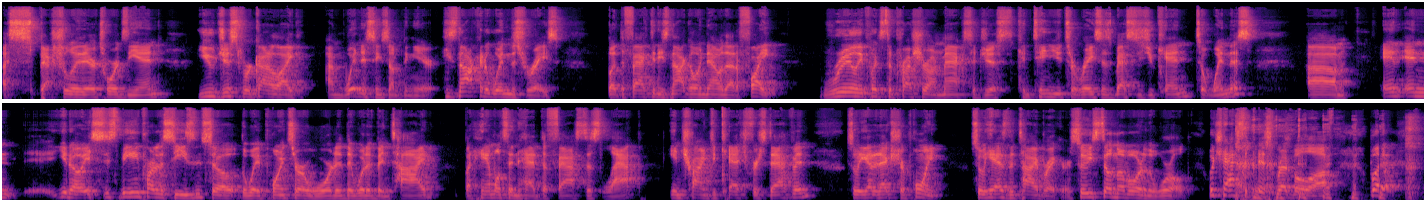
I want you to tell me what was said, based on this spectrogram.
especially there towards the end, you just were kind of like, I'm witnessing something here. He's not going to win this race. But the fact that he's not going down without a fight really puts the pressure on Max to just continue to race as best as you can to win this. Um, and and you know it's just being part of the season, so the way points are awarded, they would have been tied. But Hamilton had the fastest lap in trying to catch Verstappen, so he got an extra point. So he has the tiebreaker. So he's still number one in the world, which has to piss Red Bull off. But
